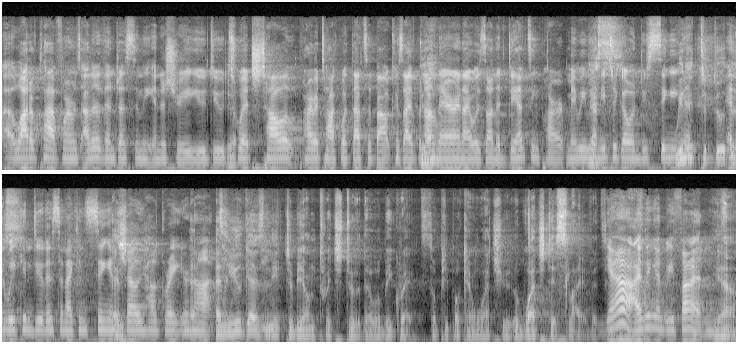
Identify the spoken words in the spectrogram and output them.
a lot of platforms other than just in the industry. You do Twitch. Tell private talk what that's about because I've been on there and I was on a dancing part. Maybe I Yes. need to go and do singing. We and, need to do and we can do this and I can sing and, And- show you how great you're not. And you guys need to be on Twitch too. That would be great, so people can watch you watch this live. It's yeah, I think it'd be fun. Yeah.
